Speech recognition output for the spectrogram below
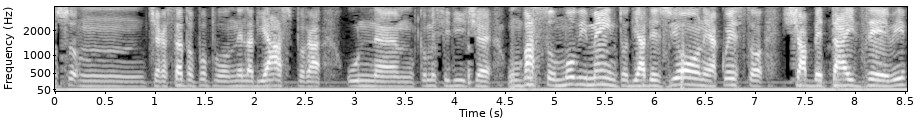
so, mh, mm, c'era stato proprio nella diaspora un, um, dice, un vasto movimento di adesione a questo Shabbatai Zevi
